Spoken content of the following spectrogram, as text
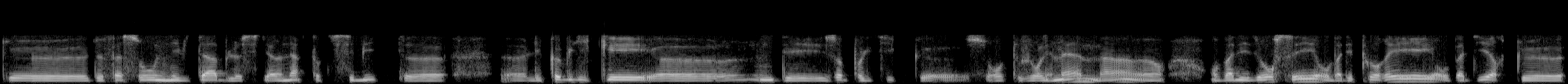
que de façon inévitable, s'il y a un acte antisémite, euh, les communiqués des hommes politiques seront toujours les mêmes. Hein. On va dénoncer, on va déplorer, on va dire que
